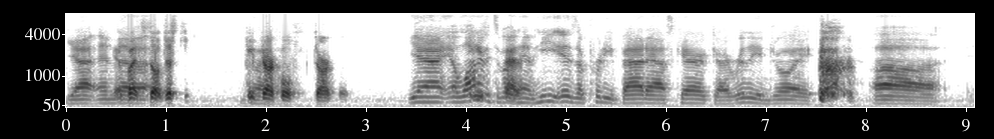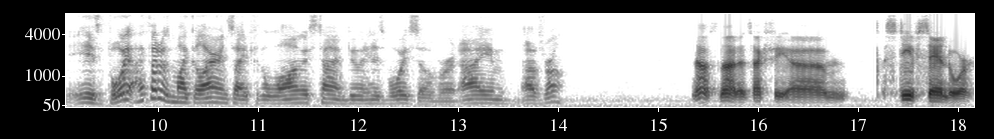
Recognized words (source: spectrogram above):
Yeah, and Yeah, uh, but still, just keep, keep ahead. Darkwolf Darkwolf. Yeah, a lot of it's about bad- him. He is a pretty badass character. I really enjoy uh, his voice. I thought it was Michael Ironside for the longest time doing his voiceover, and I am I was wrong. No, it's not. It's actually um, Steve Sandor.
